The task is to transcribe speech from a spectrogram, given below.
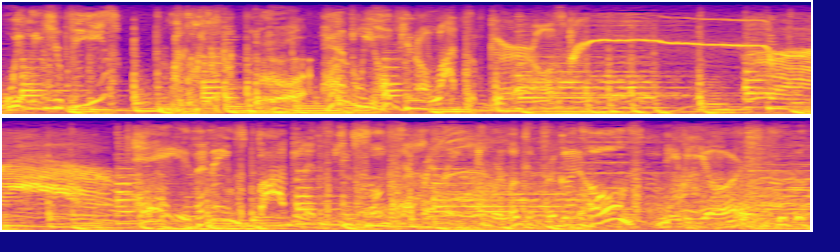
we'll eat your peas. And we hope you know lots of girls. Hey, the name's Bob. sold separately, and we're looking for good homes. Maybe yours.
